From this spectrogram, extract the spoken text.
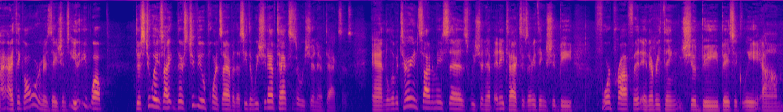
I, I think all organizations, either, well, there's two ways. I there's two viewpoints I have of this. Either we should have taxes or we shouldn't have taxes. And the libertarian side of me says we shouldn't have any taxes. Everything should be for profit, and everything should be basically um,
